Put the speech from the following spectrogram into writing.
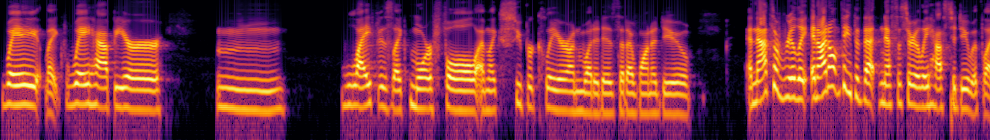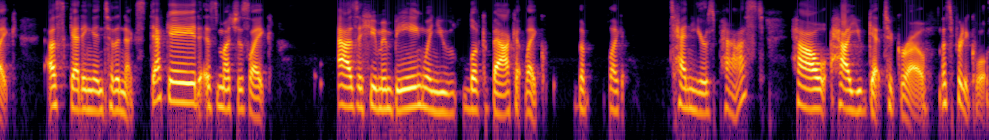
way like way happier. Mm, life is like more full. I'm like super clear on what it is that I want to do. And that's a really, and I don't think that that necessarily has to do with like us getting into the next decade as much as like as a human being when you look back at like the like 10 years past how how you get to grow. That's pretty cool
